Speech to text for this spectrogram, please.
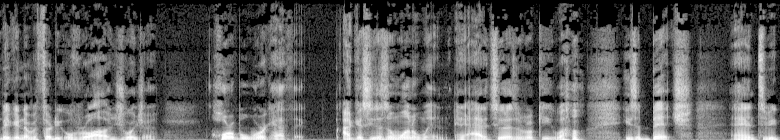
Baker number 30 overall out of Georgia. Horrible work ethic. I guess he doesn't want to win. And attitude as a rookie, well, he's a bitch. And to be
